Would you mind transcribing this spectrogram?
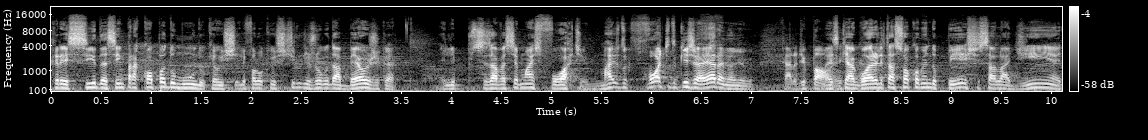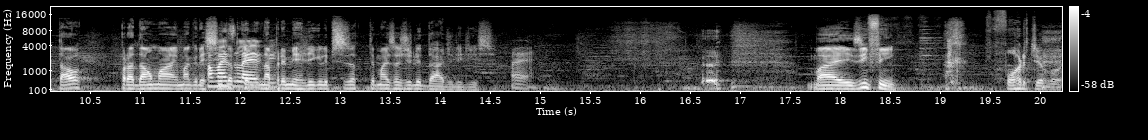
crescida assim para a Copa do Mundo, que é ele falou que o estilo de jogo da Bélgica ele precisava ser mais forte, mais do, forte do que já era, meu amigo. Cara de pau. Mas hein? que agora ele tá só comendo peixe, saladinha e tal, para dar uma emagrecida, mais porque leve. na Premier League ele precisa ter mais agilidade, ele disse. É. Mas, enfim, Forte, amor.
